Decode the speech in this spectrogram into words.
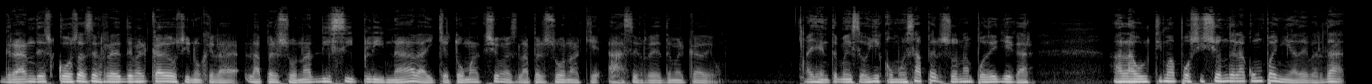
grandes cosas en redes de mercadeo, sino que la, la persona disciplinada y que toma acción es la persona que hace redes de mercadeo. Hay gente que me dice, oye, ¿cómo esa persona puede llegar a la última posición de la compañía de verdad?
